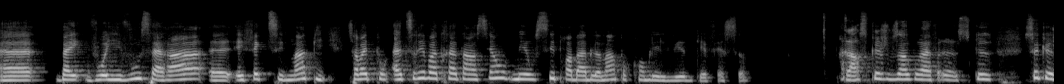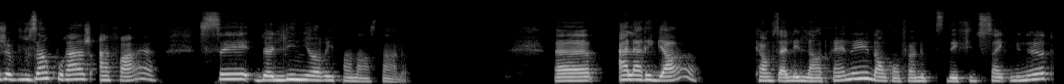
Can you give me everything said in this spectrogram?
Euh, ben, voyez-vous, Sarah, euh, effectivement, puis ça va être pour attirer votre attention, mais aussi probablement pour combler le vide qu'elle fait ça. Alors, ce que je vous encourage, ce que, je vous encourage à faire, c'est de l'ignorer pendant ce temps-là. Euh, à la rigueur, quand vous allez l'entraîner, donc on fait un petit défi de cinq minutes,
